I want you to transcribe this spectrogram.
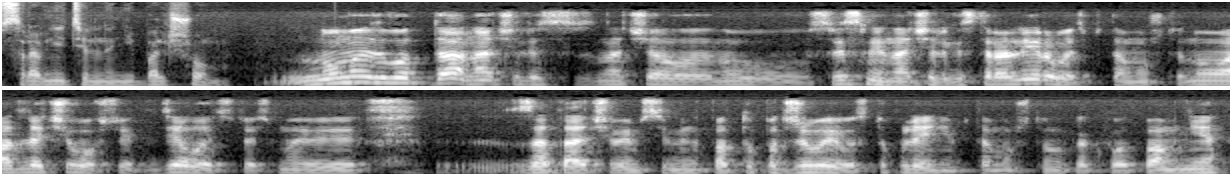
сравнительно небольшом. Ну, мы вот, да, начали сначала, ну, с весны начали гастролировать, потому что, ну, а для чего все это делается? То есть мы э, затачиваемся именно под, под живые выступления, потому что, ну, как вот по мне,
